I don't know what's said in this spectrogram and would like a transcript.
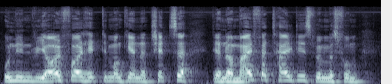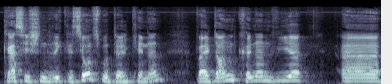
Und im Idealfall hätte man gerne einen Schätzer, der normal verteilt ist, wenn wir es vom klassischen Regressionsmodell kennen, weil dann können wir äh,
